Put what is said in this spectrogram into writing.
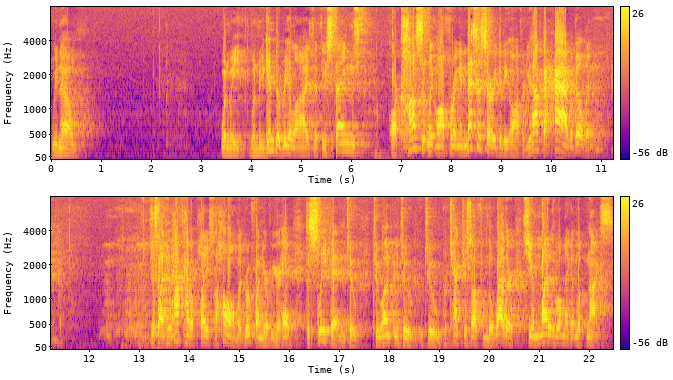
We know when we, when we begin to realize that these things are constantly offering and necessary to be offered, you have to have a building. Just like you have to have a place, a home, a roof your, over your head to sleep in, to, to, to, to protect yourself from the weather, so you might as well make it look nice.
